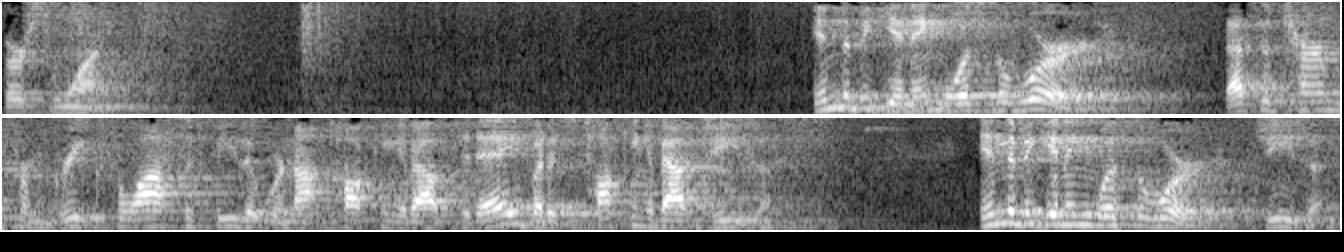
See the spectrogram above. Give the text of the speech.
Verse 1. In the beginning was the Word. That's a term from Greek philosophy that we're not talking about today, but it's talking about Jesus. In the beginning was the Word, Jesus.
